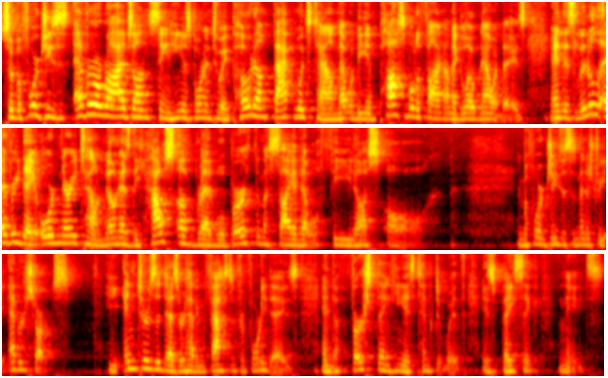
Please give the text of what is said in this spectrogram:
So before Jesus ever arrives on scene, he is born into a podunk backwoods town that would be impossible to find on a globe nowadays. And this little everyday ordinary town known as the house of bread will birth the Messiah that will feed us all and before Jesus' ministry ever starts, he enters the desert having fasted for 40 days, and the first thing he is tempted with is basic needs.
